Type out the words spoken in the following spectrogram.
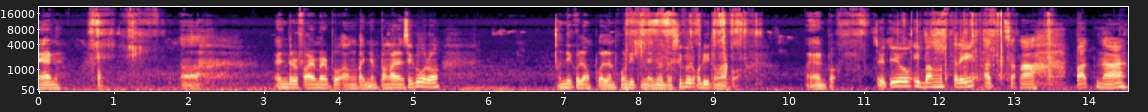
Ayan. Ah, Ender Farmer po ang kanyang pangalan siguro. Hindi ko lang po alam kung dito na in-order. Siguro ko dito nga po. Ayan po. So ito yung ibang tray at saka pot na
